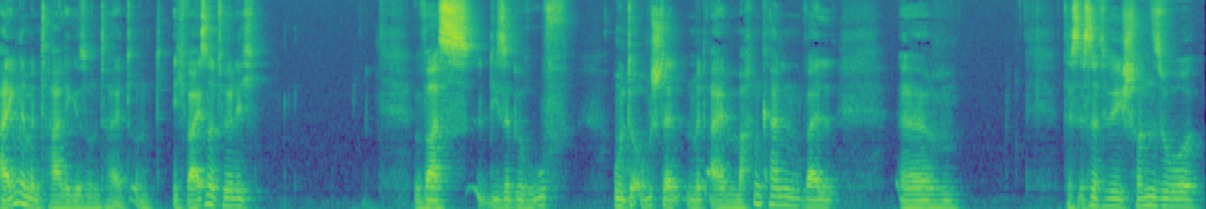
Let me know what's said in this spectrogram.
eigene mentale Gesundheit. Und ich weiß natürlich, was dieser Beruf unter Umständen mit einem machen kann, weil ähm, das ist natürlich schon so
